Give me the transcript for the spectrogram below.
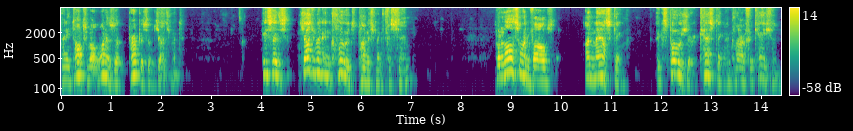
And he talks about what is the purpose of judgment. He says judgment includes punishment for sin, but it also involves unmasking, exposure, testing, and clarification.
